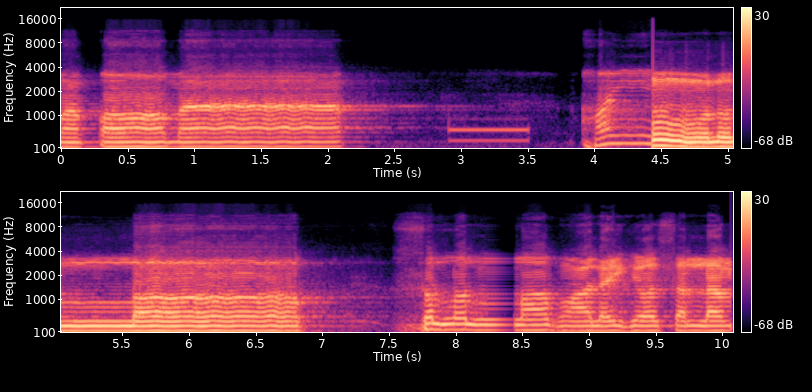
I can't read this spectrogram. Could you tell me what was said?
مقاما خير الله صلى الله عليه وسلم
